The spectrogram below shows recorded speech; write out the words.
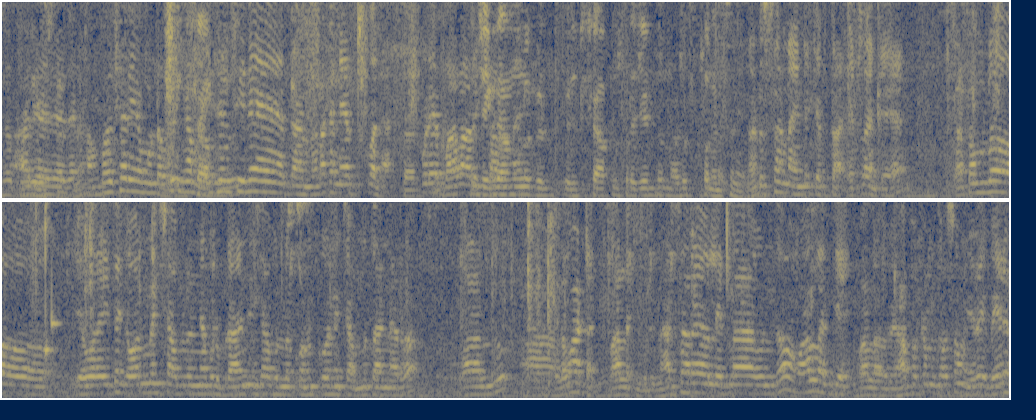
షాప్ అదే అదే అదే. కంపల్సరీ ఏమి ఉండవు. ఇంకా లైసెన్సీనే దాని నడక నేర్చుకోవాలి. ఇప్పుడే బాలారి ప్రతి షాప్ గ్రామంలో బెల్ట్ బెల్ట్ షాపులు ప్రజెంట్ నడుస్తున్నాయి. నడుస్తాను అంటే చెప్తా. ఎట్లా అంటే గతంలో ఎవరైతే గవర్నమెంట్ షాపులు ఉన్నప్పుడు బ్రాందీ షాపుల్లో కొనుక్కొని అమ్ముతున్నారో వాళ్ళు అలవాటు అది. వాళ్ళకి ఇప్పుడు నరసరాయి వాళ్ళు ఎట్లా ఉందో వాళ్ళు అంతే. వాళ్ళ వ్యాపకం కోసం వేరే వేరే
